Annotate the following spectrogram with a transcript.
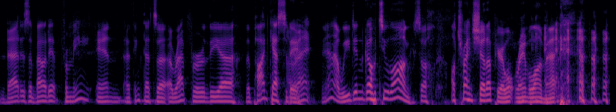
That is about it for me, and I think that's a, a wrap for the uh, the podcast today. right. Yeah, we didn't go too long, so I'll try and shut up here. I won't ramble on, Matt.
